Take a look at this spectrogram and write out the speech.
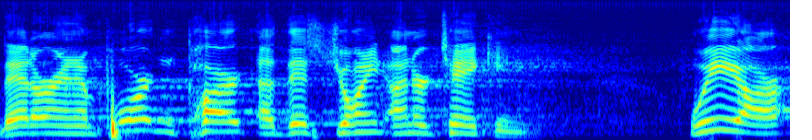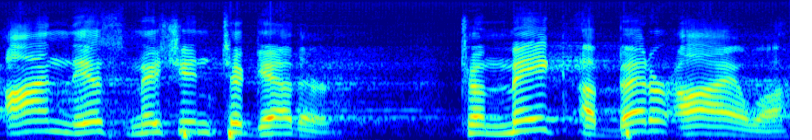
that are an important part of this joint undertaking. We are on this mission together to make a better Iowa,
